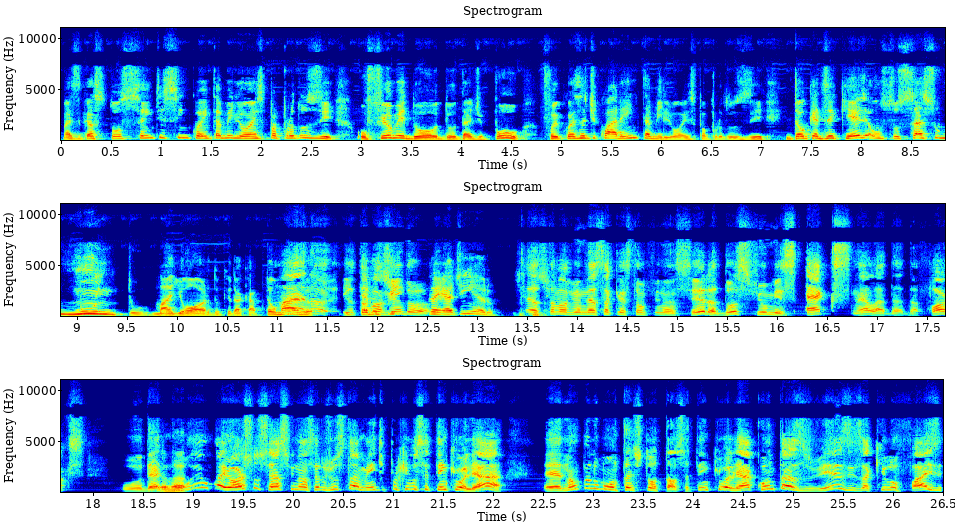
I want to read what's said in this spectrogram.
mas gastou 150 milhões para produzir. O filme do, do Deadpool foi coisa de 40 milhões para produzir. Então quer dizer que ele é um sucesso muito maior do que o da Capitã Marvel. não, eu tava vendo- ganhar dinheiro. É, eu tava vendo nessa questão financeira dos filmes X, né, lá da, da Fox, o Deadpool é o maior sucesso financeiro justamente porque você tem que olhar é, não pelo montante total, você tem que olhar quantas vezes aquilo faz,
